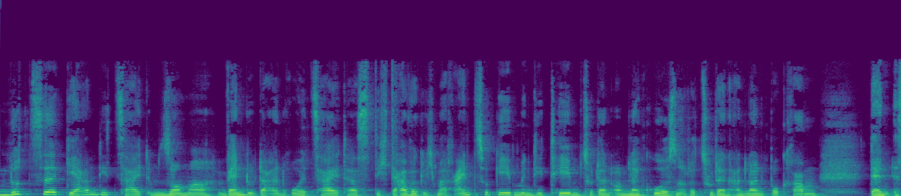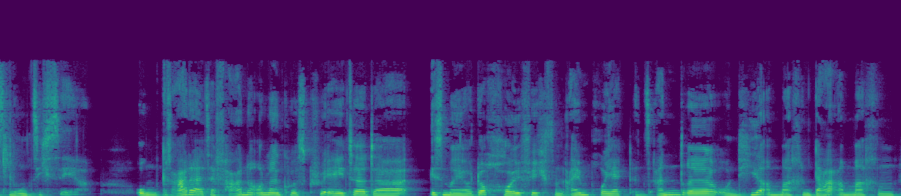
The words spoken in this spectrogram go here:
Nutze gern die Zeit im Sommer, wenn du da in Ruhe Zeit hast, dich da wirklich mal reinzugeben in die Themen zu deinen Online-Kursen oder zu deinen Online-Programmen, denn es lohnt sich sehr. Und gerade als erfahrener Online-Kurs-Creator, da ist man ja doch häufig von einem Projekt ins andere und hier am Machen, da am Machen.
